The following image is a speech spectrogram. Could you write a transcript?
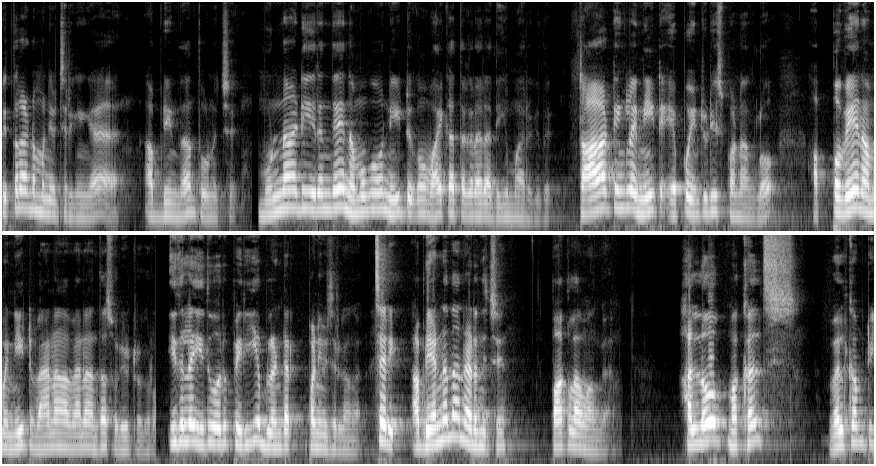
பித்தலாட்டம் பண்ணி வச்சுருக்கீங்க? அப்படின்னு தான் தோணுச்சு. முன்னாடி இருந்தே நமக்கும் நீட்டுக்கும் வாய்க்கா தகராறு அதிகமாக இருக்குது. ஸ்டார்டிங்கில் நீட் எப்போ இன்ட்ரடியூஸ் பண்ணாங்களோ அப்போவே நம்ம நீட் வேணாம் வேணாம் தான் சொல்லிட்டு இருக்கிறோம் இதில் இது ஒரு பெரிய பிளண்டர் பண்ணி வச்சுருக்காங்க. சரி அப்படி என்ன தான் நடந்துச்சு? பார்க்கலாம் வாங்க ஹலோ மக்கள்ஸ். வெல்கம் டு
